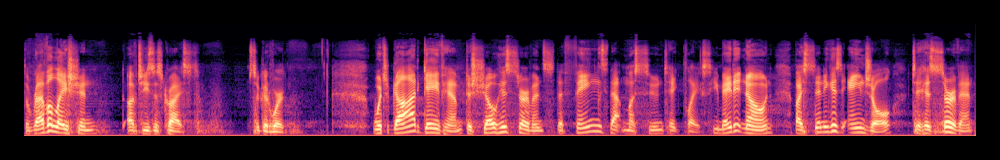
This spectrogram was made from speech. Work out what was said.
The revelation of Jesus Christ. It's a good word. Which God gave him to show his servants the things that must soon take place. He made it known by sending his angel to his servant,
